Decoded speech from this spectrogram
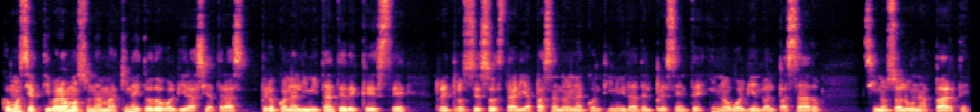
Como si activáramos una máquina y todo volviera hacia atrás, pero con la limitante de que este retroceso estaría pasando en la continuidad del presente y no volviendo al pasado, sino solo una parte,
